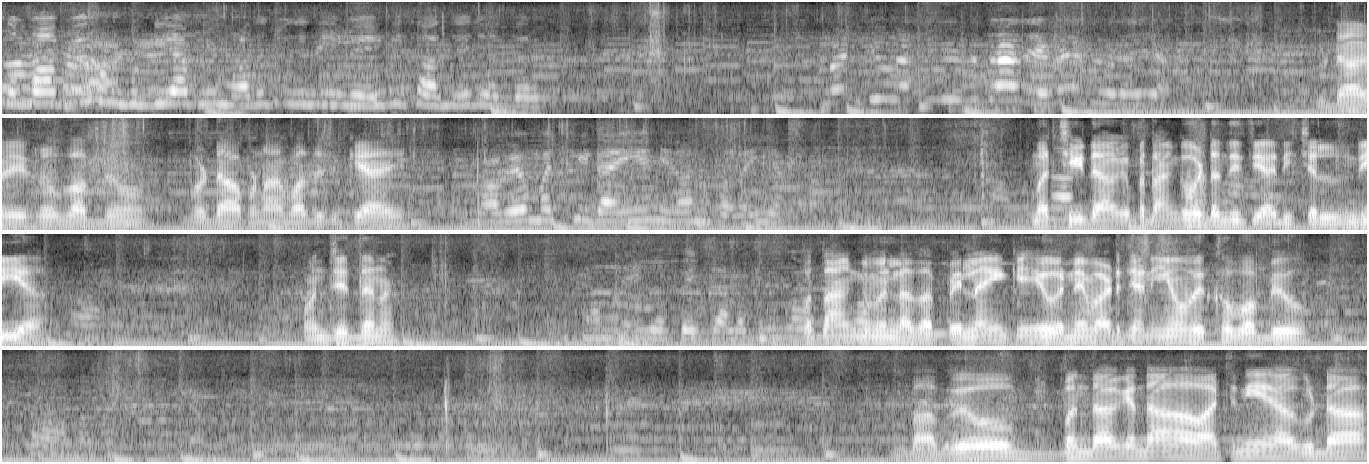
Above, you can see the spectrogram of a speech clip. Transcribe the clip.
ਸੋ ਬਾਬੇ ਹੁਣ ਗੁੱਡੀ ਆਪਣੀ ਮਦਦ ਚੁੱਕੀ ਦੀ ਵੇਖ ਹੀ ਇੱਧਰ। ਮੰਜੂ ਮੰਜੂ ਵੀ ਵਧਾ ਦੇਵੇ ਥੋੜਾ ਜਿਹਾ ਗੁੱਡਾ ਵੇਖ ਲਓ ਬਾਬਿਓ ਵੱਡਾ ਆਪਣਾ ਵੱਧ ਚੁੱਕਿਆ ਏ। ਬਾਬੇ ਮੱਛੀ ਡਾਈ ਹੈ ਤੁਹਾਨੂੰ ਪਤਾ ਹੀ ਆ। ਮੱਛੀ ਡਾ ਕੇ ਪਤੰਗ ਵੱਢਣ ਦੀ ਤਿਆਰੀ ਚੱਲਣ ਦੀ ਆ। ਹੁਣ ਜਿੱਦਣ ਹੁਣ ਪਤੰਗ ਮੈਨੂੰ ਲੱਗਦਾ ਪਹਿਲਾਂ ਹੀ ਕਿਸੇ ਹੋਰ ਨੇ ਵੱਢ ਜਾਣੀ ਆ ਉਹ ਵੇਖੋ ਬਾਬਿਓ। ਬਾਬਿਓ ਬੰਦਾ ਕਹਿੰਦਾ ਹਵਾ 'ਚ ਨਹੀਂ ਹੈਗਾ ਗੁੱਡਾ।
